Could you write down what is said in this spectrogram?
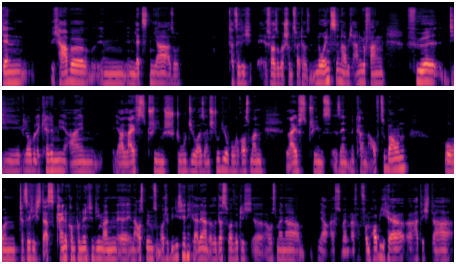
Denn ich habe im, im letzten Jahr, also tatsächlich, es war sogar schon 2019, habe ich angefangen, für die Global Academy ein ja, Livestream-Studio, also ein Studio, woraus man Livestreams senden kann, aufzubauen. Und tatsächlich ist das keine Komponente, die man äh, in der Ausbildung zum Orthopädie-Techniker erlernt. Also das war wirklich äh, aus meiner, ja, aus meinem, einfach vom Hobby her äh, hatte ich da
